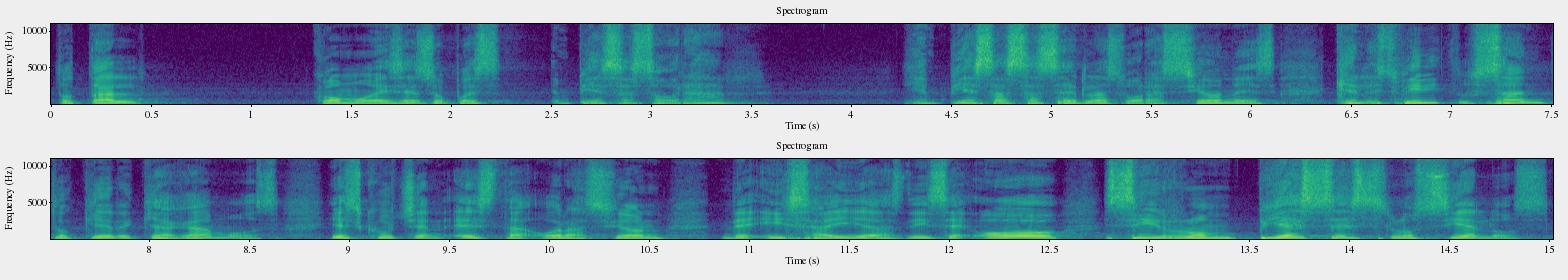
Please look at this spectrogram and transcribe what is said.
Total, ¿cómo es eso? Pues empiezas a orar y empiezas a hacer las oraciones que el Espíritu Santo quiere que hagamos. Y escuchen esta oración de Isaías. Dice, oh, si rompieses los cielos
